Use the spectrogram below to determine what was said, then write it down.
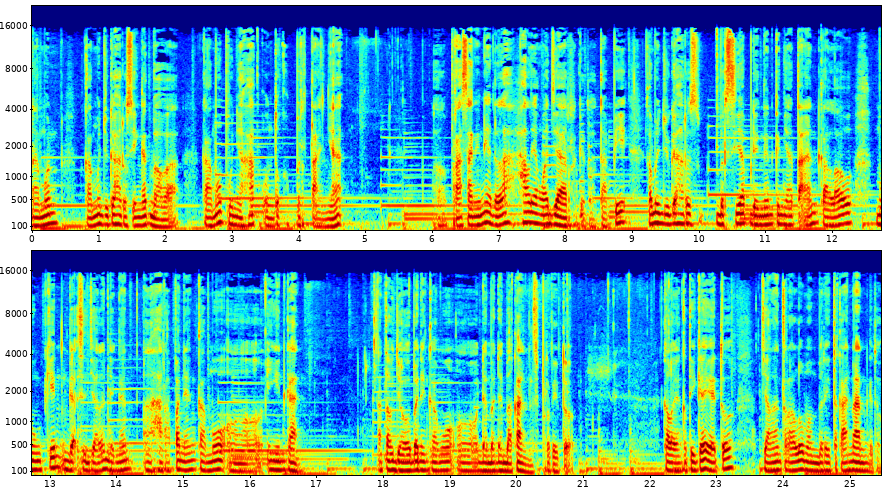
Namun, kamu juga harus ingat bahwa kamu punya hak untuk bertanya. Uh, perasaan ini adalah hal yang wajar gitu. Tapi kamu juga harus bersiap dengan kenyataan kalau mungkin nggak sejalan dengan uh, harapan yang kamu uh, inginkan atau jawaban yang kamu oh, damba-dambakan seperti itu. Kalau yang ketiga yaitu jangan terlalu memberi tekanan gitu.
